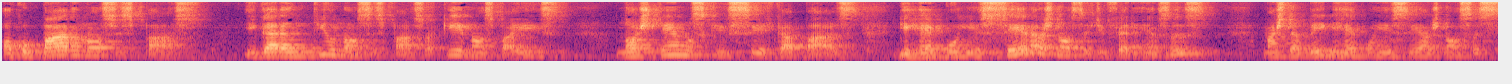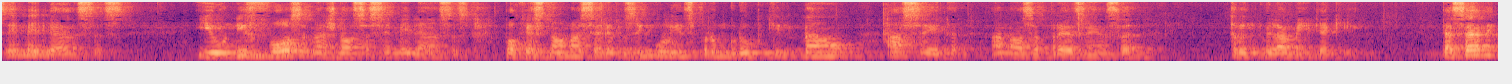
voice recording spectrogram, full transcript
ocupar o nosso espaço e garantir o nosso espaço aqui, nosso país, nós temos que ser capazes de reconhecer as nossas diferenças mas também de reconhecer as nossas semelhanças e unir força nas nossas semelhanças, porque senão nós seremos engolidos por um grupo que não aceita a nossa presença tranquilamente aqui. Percebem?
